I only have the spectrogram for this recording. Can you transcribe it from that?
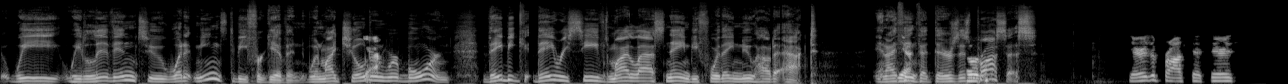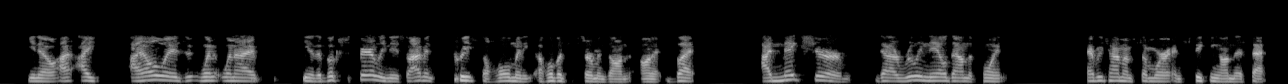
we we live into what it means to be forgiven. When my children yeah. were born they be, they received my last name before they knew how to act. And i yeah. think that there's this process there is a process. There's, you know, I, I, I always when when I, you know, the book's fairly new, so I haven't preached a whole many a whole bunch of sermons on on it, but I make sure that I really nail down the point every time I'm somewhere and speaking on this that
